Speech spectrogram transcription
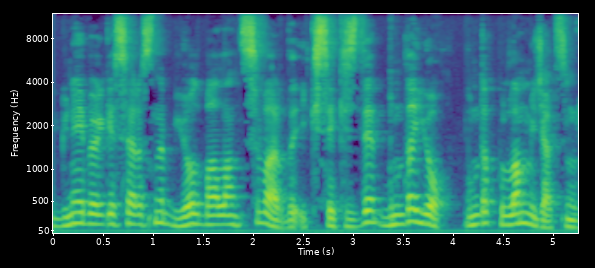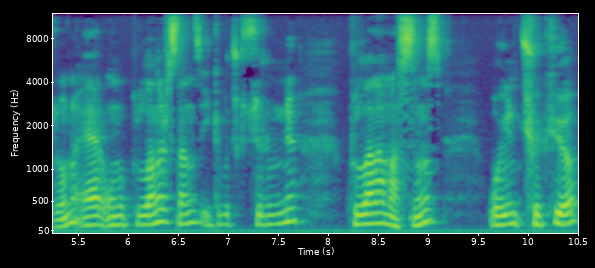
güney bölgesi arasında bir yol bağlantısı vardı 2.8'de. Bunda yok. Bunda kullanmayacaksınız onu. Eğer onu kullanırsanız 2.5 sürümünü kullanamazsınız oyun çöküyor.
